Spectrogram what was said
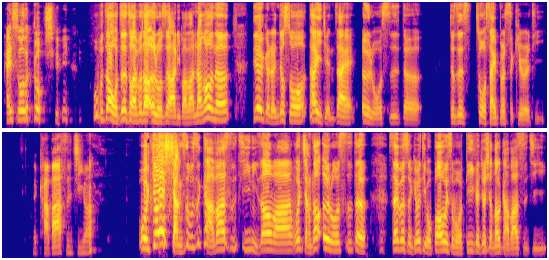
还说得过去。我不知道，我真的从来不知道俄罗斯有阿里巴巴。然后呢，第二个人就说他以前在俄罗斯的，就是做 cyber security。卡巴斯基吗？我就在想是不是卡巴斯基，你知道吗？我讲到俄罗斯的。Cyber security，我不知道为什么我第一个就想到卡巴斯基，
